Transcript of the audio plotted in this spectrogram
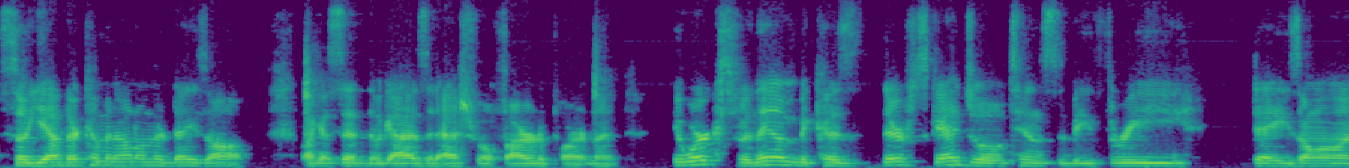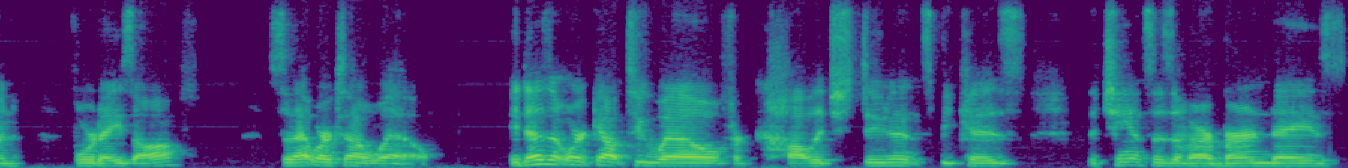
So yeah they're coming out on their days off. Like i said the guys at asheville fire department it works for them because their schedule tends to be three days on four days off. So that works out well. It doesn't work out too well for college students because the chances of our burn days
